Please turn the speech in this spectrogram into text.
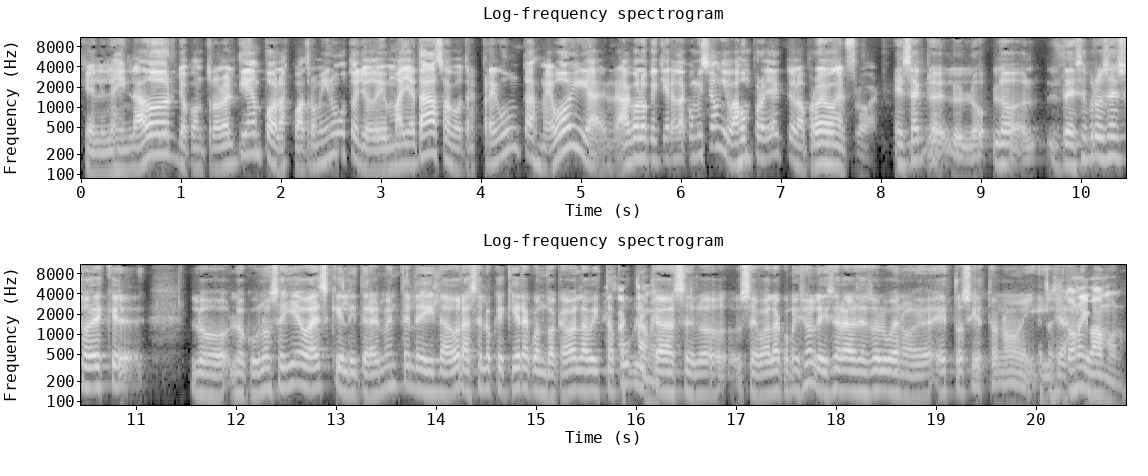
que el legislador, yo controlo el tiempo, a las cuatro minutos, yo doy un malletazo, hago tres preguntas, me voy, hago lo que quiera la comisión y bajo un proyecto y lo apruebo en el floor. Exacto, lo, de ese proceso es que lo, que uno se lleva es que literalmente el legislador hace lo que quiera cuando acaba la vista pública, se, lo, se va a la comisión, le dice al asesor, bueno, esto sí, esto no. Y, esto sí, esto no y vámonos.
